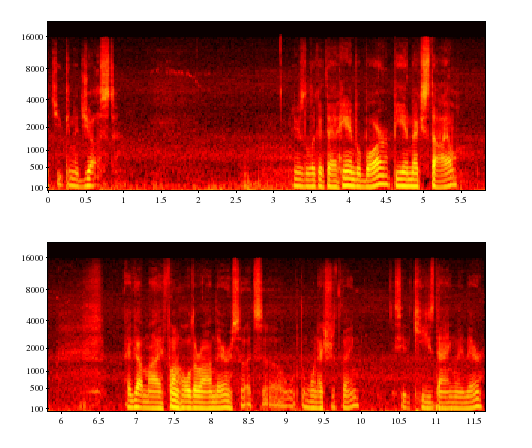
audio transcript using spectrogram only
that you can adjust. Here's a look at that handlebar, BMX style. I got my phone holder on there, so it's uh, the one extra thing. You see the keys dangling there.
